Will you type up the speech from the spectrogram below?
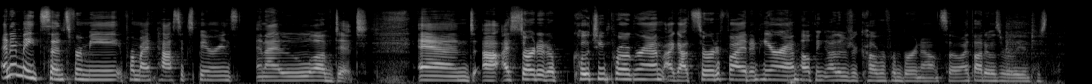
And it made sense for me from my past experience, and I loved it. And uh, I started a coaching program, I got certified, and here I am helping others recover from burnout. So I thought it was really interesting.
